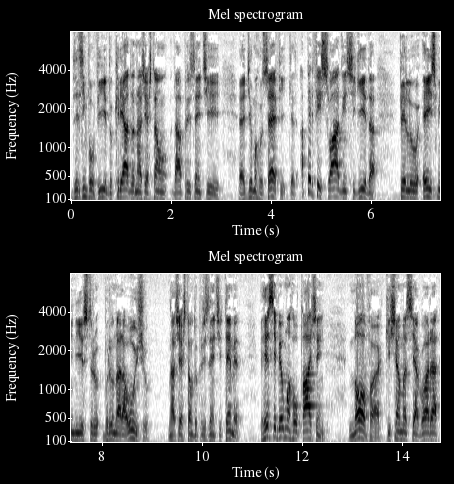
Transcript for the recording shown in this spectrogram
desenvolvido, criado na gestão da presidente eh, Dilma Rousseff, que é aperfeiçoado em seguida pelo ex-ministro Bruno Araújo, na gestão do presidente Temer, recebeu uma roupagem nova que chama-se agora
